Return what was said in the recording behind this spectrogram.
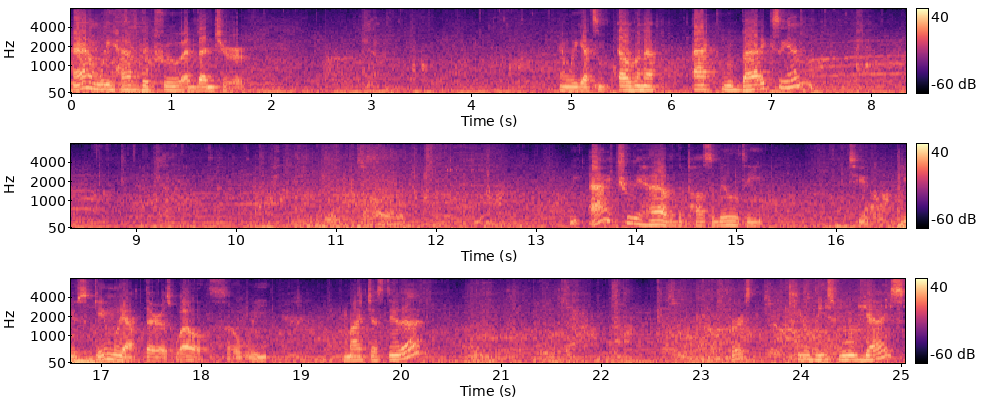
And we have the true adventurer. And we got some elven acrobatics again. We actually have the possibility to use Gimli up there as well, so we might just do that. First, kill these rude guys.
